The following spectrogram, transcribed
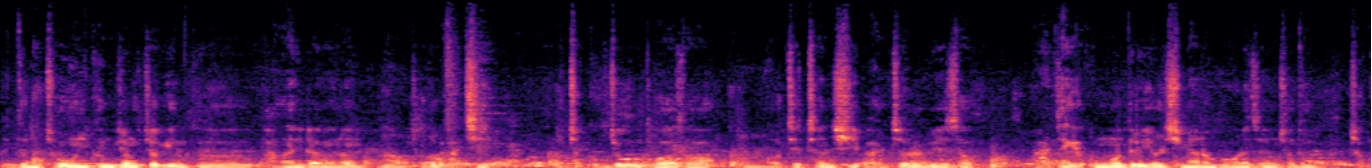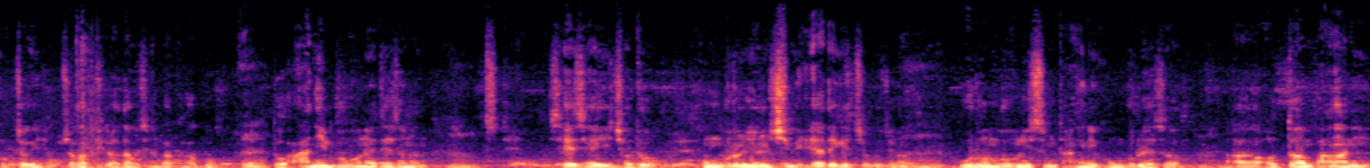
하여튼 좋은 긍정적인 그 방안이라면은 저도 같이 적극적으로 도와서 어, 제천시 발전을 위해서 만약에 공무원들이 열심히 하는 부분에서는 저도 적극적인 협조가 필요하다고 생각하고 네. 또 아닌 부분에 대해서는 세세히 저도 공부를 열심히 해야 되겠죠, 그죠? 모르는 부분이 있으면 당연히 공부를 해서 아, 어떠한 방안이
